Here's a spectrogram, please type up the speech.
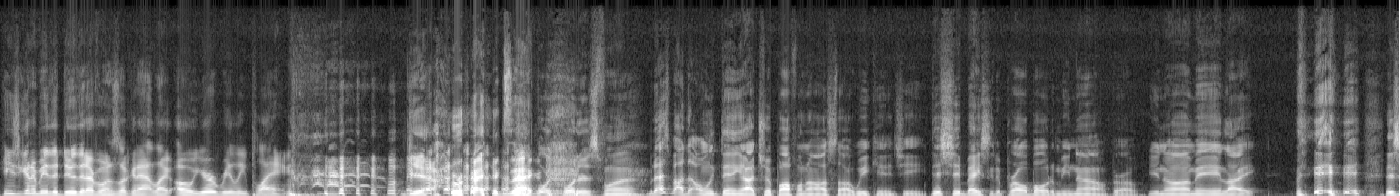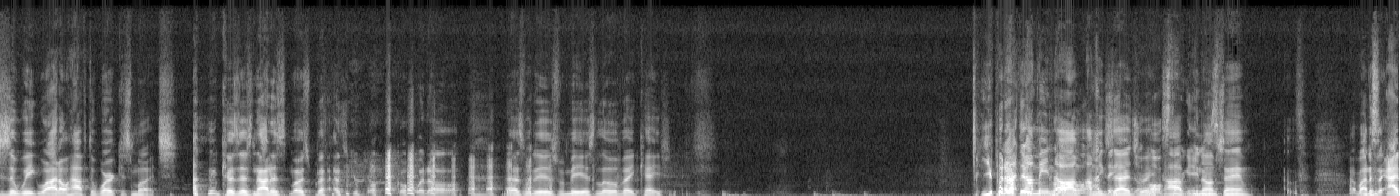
He's gonna be the dude that everyone's looking at like, oh, you're really playing. Yeah, right, exactly. Fourth quarter is fun, but that's about the only thing I trip off on All Star Weekend. G, this shit basically the Pro Bowl to me now, bro. You know what I mean? Like, this is a week where I don't have to work as much because there's not as much basketball going on. That's what it is for me. It's a little vacation. You put I, up there. I with the mean, Pro no, I'm, Bowl. I'm I think exaggerating. I- you know what I'm saying? I'm about to say I,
